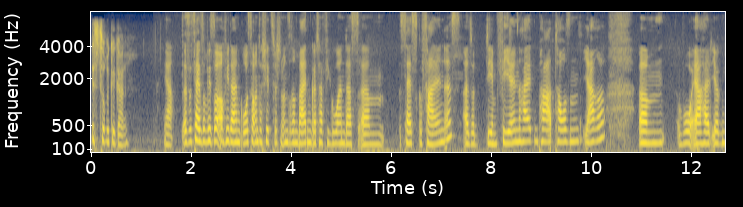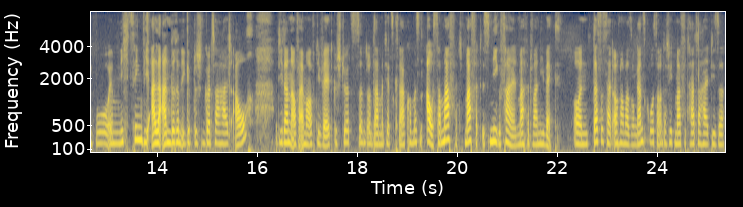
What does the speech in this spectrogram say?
ist zurückgegangen. Ja, es ist ja sowieso auch wieder ein großer Unterschied zwischen unseren beiden Götterfiguren, dass ähm, Seth gefallen ist. Also dem fehlen halt ein paar tausend Jahre. Ähm, wo er halt irgendwo im Nichts hing, wie alle anderen ägyptischen Götter halt auch, die dann auf einmal auf die Welt gestürzt sind und damit jetzt klarkommen müssen, außer Muffet. Muffet ist nie gefallen, Muffet war nie weg. Und das ist halt auch nochmal so ein ganz großer Unterschied. Muffet hatte halt diese,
